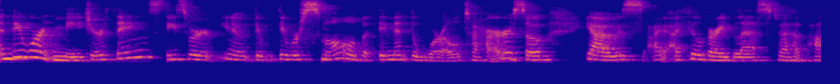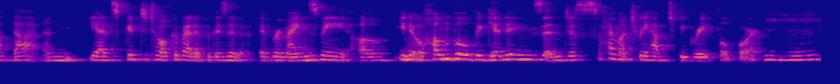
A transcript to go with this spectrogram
and they weren't major things these were you know they, they were small but they meant the world to her mm-hmm. so yeah i was I, I feel very blessed to have had that and yeah it's good to talk about it because it, it reminds me of you know humble beginnings and just how much we have to be grateful for mm-hmm.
